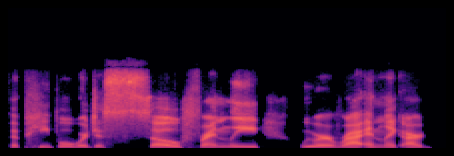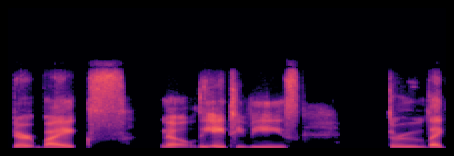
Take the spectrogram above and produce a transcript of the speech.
The people were just so friendly. We were riding like our dirt bikes, no, the ATVs through like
